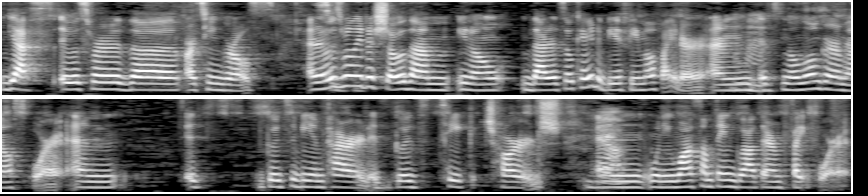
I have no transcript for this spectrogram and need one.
Yes, it was for the our teen girls. And it was really to show them, you know, that it's okay to be a female fighter and mm-hmm. it's no longer a male sport and it's good to be empowered. It's good to take charge. Yeah. And when you want something, go out there and fight for it.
